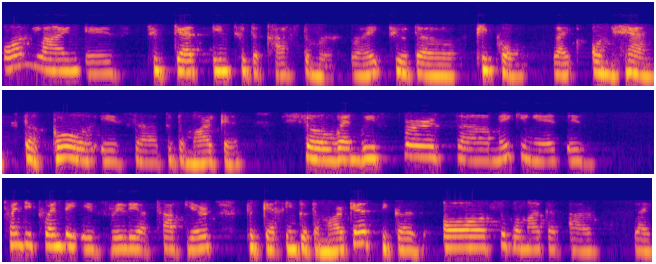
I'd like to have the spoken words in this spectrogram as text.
online is to get into the customer, right? To the people, like on hand. The goal is uh, to the market. So when we first uh, making it is 2020 is really a tough year to get into the market because all supermarkets are like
